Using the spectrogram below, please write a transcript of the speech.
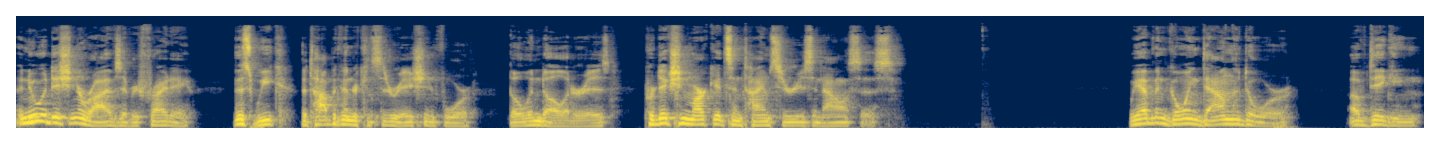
A new edition arrives every Friday. This week, the topic under consideration for the Lindahl Letter is prediction markets and time series analysis. We have been going down the door of digging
